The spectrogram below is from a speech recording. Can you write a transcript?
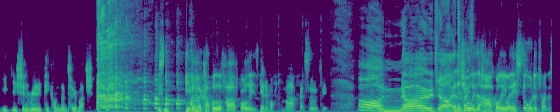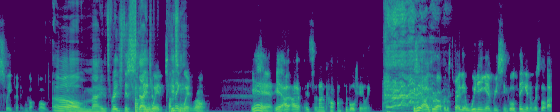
you, you shouldn't really pick on them too much. Just give them a couple of half volleys, get them off the mark, that sort of thing. Oh, no, Jai. But the trouble with the half volley, well, they still would have tried to sweep it and got bowled. Oh, mate. It's reached this something stage. went something went wrong. Yeah, yeah, I, I, it's an uncomfortable feeling. Because yeah, I grew up with Australia winning every single thing, and it was like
